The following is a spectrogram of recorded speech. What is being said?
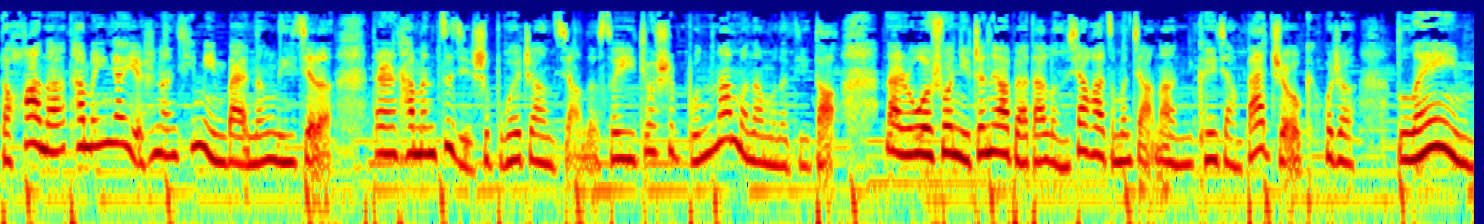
的话呢，他们应该也是能听明白、能理解的，但是他们自己是不会这样子讲的，所以就是不那么那么的地道。那如果说你真的要表达冷笑话怎么讲呢？你可以讲 bad joke 或者 lame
